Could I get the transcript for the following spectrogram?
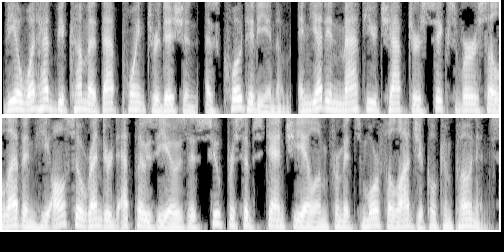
via what had become at that point tradition, as quotidianum, and yet in Matthew chapter 6 verse 11 he also rendered epiousios as supersubstantialem from its morphological components.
